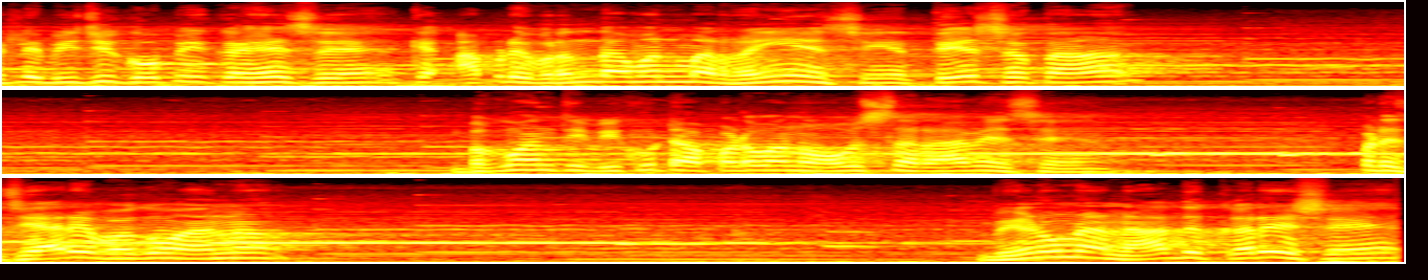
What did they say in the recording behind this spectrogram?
એટલે બીજી ગોપી કહે છે કે આપણે વૃંદાવનમાં રહીએ છીએ તે છતાં ભગવાનથી વિખૂટા પડવાનો અવસર આવે છે. પણ જ્યારે ભગવાન વેણુના નાદ કરે છે,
